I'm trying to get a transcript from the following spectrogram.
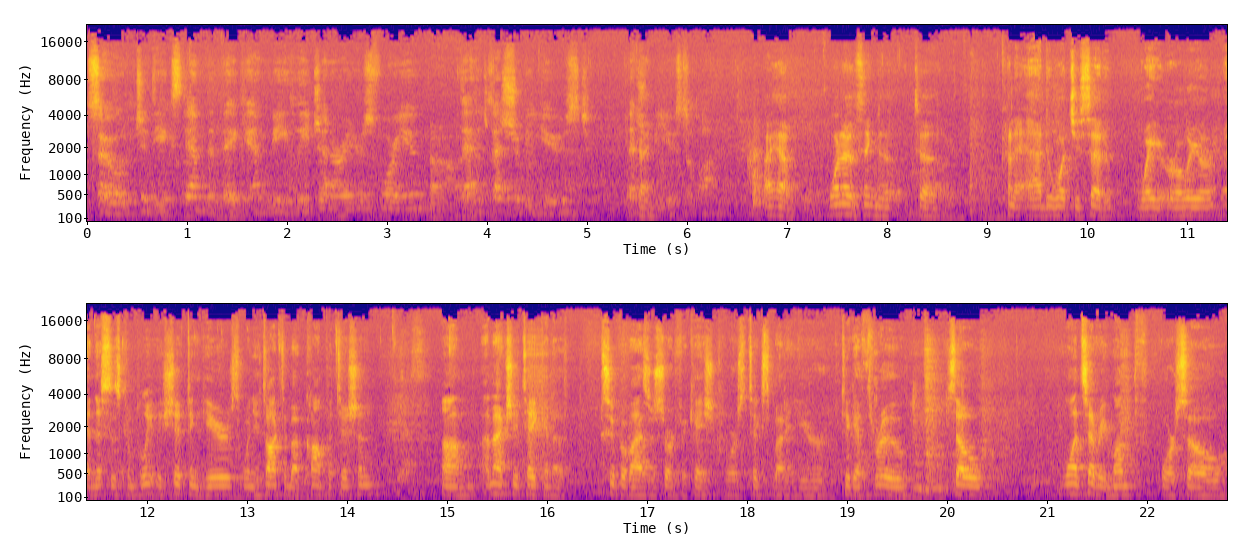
So to the extent that they can be lead generators for you, that, that should be used, that should be used a lot. I have one other thing to, to kind of add to what you said way earlier, and this is completely shifting gears, when you talked about competition. Yes. Um, I'm actually taking a supervisor certification course, it takes about a year to get through. So, once every month or so,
